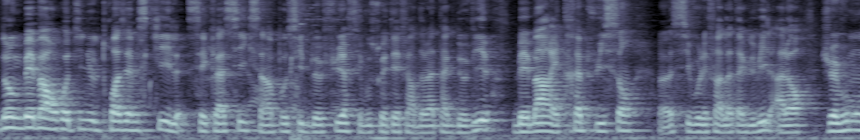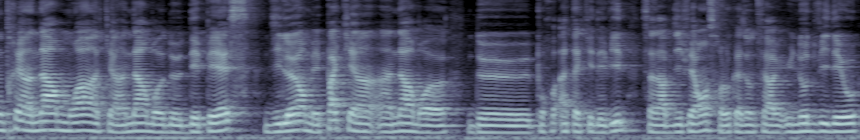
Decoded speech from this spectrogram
Donc Bébar, on continue le troisième skill, c'est classique, c'est impossible de fuir si vous souhaitez faire de l'attaque de ville. Bébar est très puissant euh, si vous voulez faire de l'attaque de ville. Alors je vais vous montrer un arbre, moi, qui a un arbre de DPS, dealer, mais pas qui a un, arbre euh, de, pour attaquer des villes. C'est un arbre différent, ce sera l'occasion de faire une autre vidéo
